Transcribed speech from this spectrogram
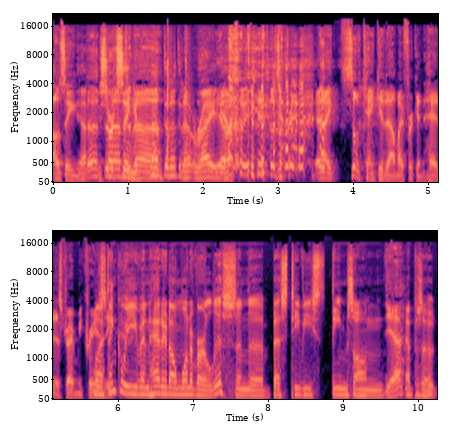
I was like, yeah. "Dun, You start dun, singing. dun, dun." Dun, dun, dun, dun. Right. Yeah, Yeah. It was very- and I still can't get it out of my freaking head. It's driving me crazy. well, I think we even had it on one of our lists in the best TV theme song Yeah. episode.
